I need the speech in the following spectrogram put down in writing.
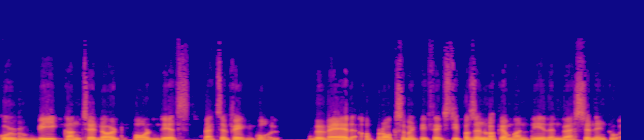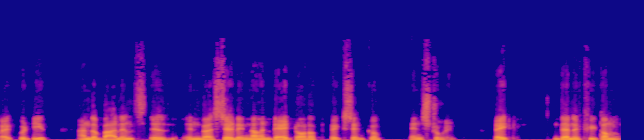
could be considered for this specific goal, where approximately 60% of your money is invested into equities and the balance is invested in a debt or a fixed income instrument, right? Then, if you come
